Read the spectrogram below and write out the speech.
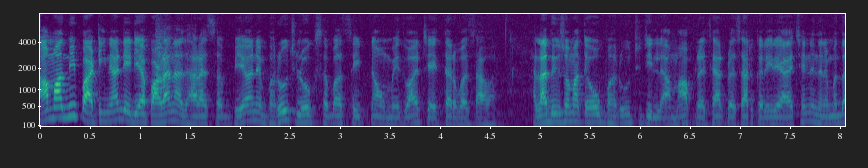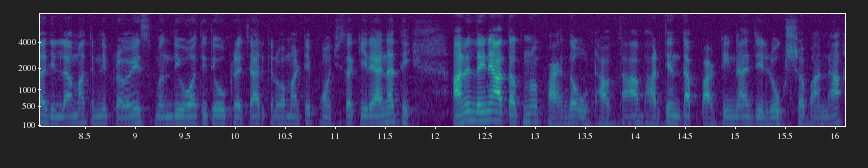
આમ આદમી પાર્ટીના ડેડિયાપાડાના ધારાસભ્ય અને ભરૂચ લોકસભા સીટના ઉમેદવાર ચેતર વસાવા. હાલા દિવસોમાં તેઓ ભરૂચ જિલ્લામાં પ્રચાર પ્રસાર કરી રહ્યા છે અને નર્મદા જિલ્લામાં તેમની પ્રવેશબંધી હોવાથી તેઓ પ્રચાર કરવા માટે પહોંચી શકી રહ્યા નથી. આને લઈને આ તકનો ફાયદો ઉઠાવતા ભારતીય જનતા પાર્ટીના જે લોકસભાના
